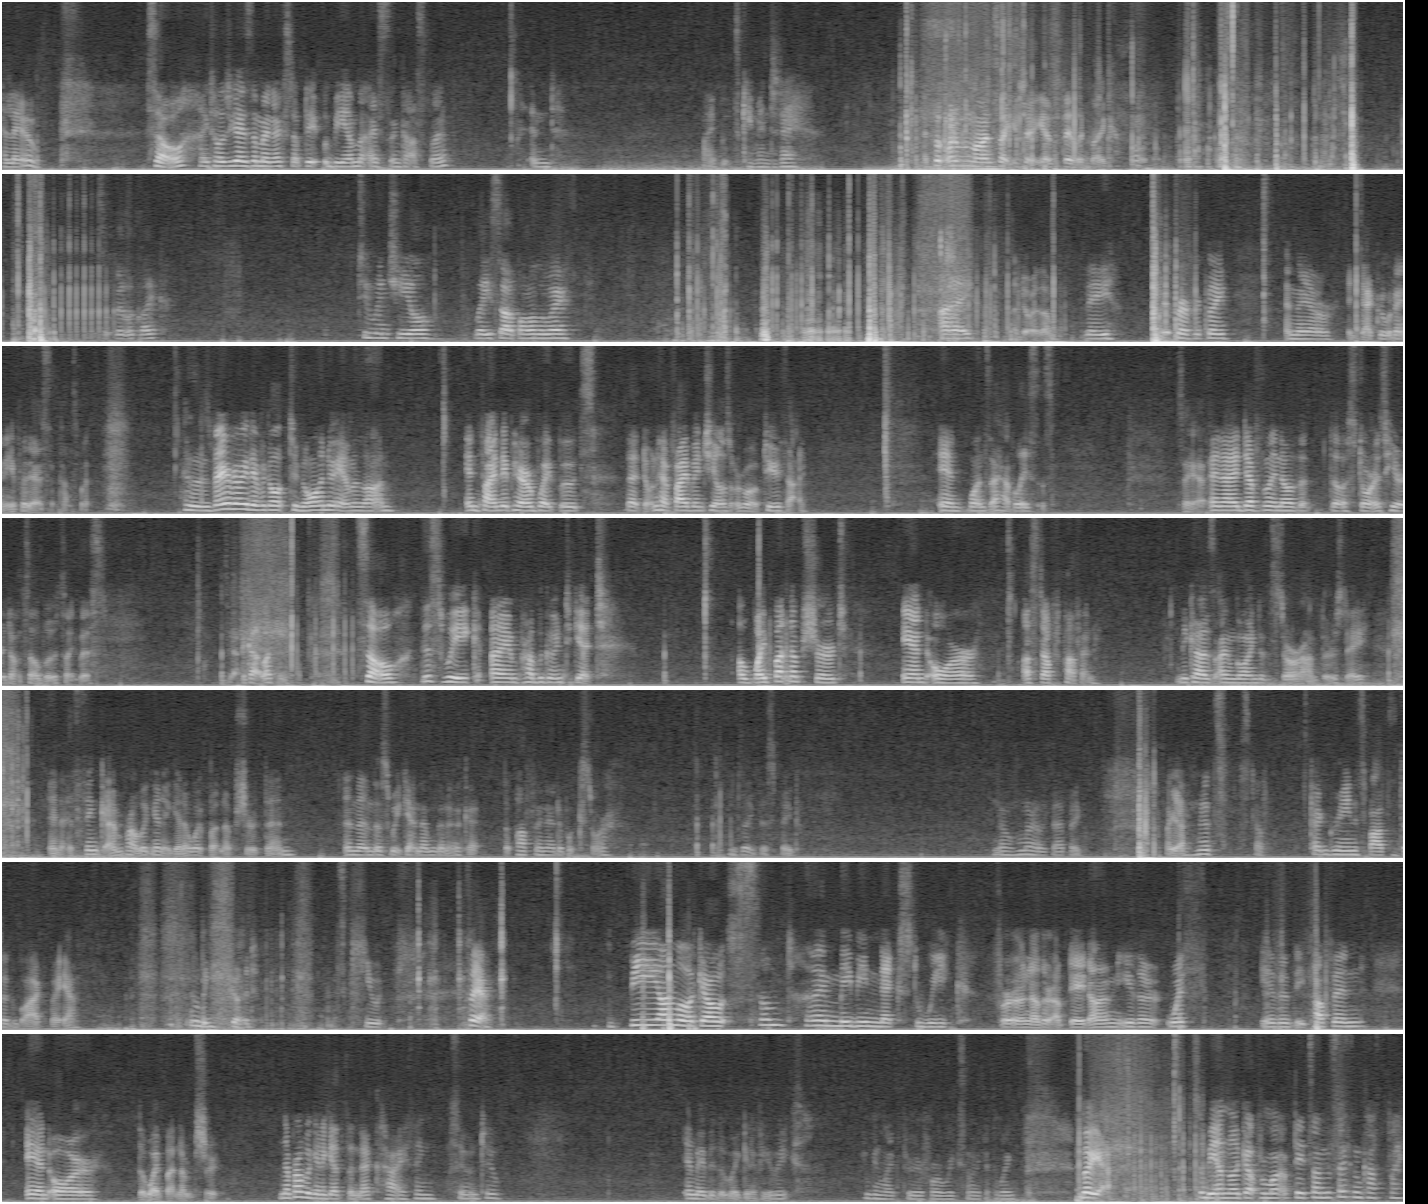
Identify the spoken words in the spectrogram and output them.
Hello. So, I told you guys that my next update would be on my Iceland cosplay. And my boots came in today. I put one of them on so I can show you guys what they look like. That's what they look like. Two inch heel, lace up all the way. I adore them. They fit perfectly, and they are exactly what I need for the Iceland cosplay. Because it's very, very difficult to go onto Amazon and find a pair of white boots that don't have 5 inch heels or go up to your thigh. And ones that have laces. So yeah, and I definitely know that the stores here don't sell boots like this. So yeah, I got lucky. So, this week I am probably going to get a white button-up shirt and or a stuffed puffin because I'm going to the store on Thursday and I think I'm probably going to get a white button-up shirt then. And then this weekend I'm to get the puffin at a bookstore. It's like this big. No, more like that big. Oh yeah, it's stuff. It's got green spots instead of black, but yeah. It'll be good. It's cute. So yeah. Be on the lookout sometime maybe next week for another update on either with either the puffin and or the white button up shirt. And I'm probably gonna get the necktie thing soon too. And maybe the wig in a few weeks. Maybe in like three or four weeks I'm gonna get the wig. But yeah. So be on the lookout for more updates on the Iceland cosplay.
